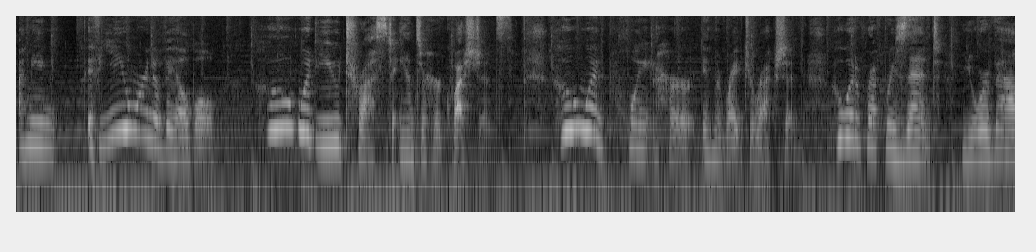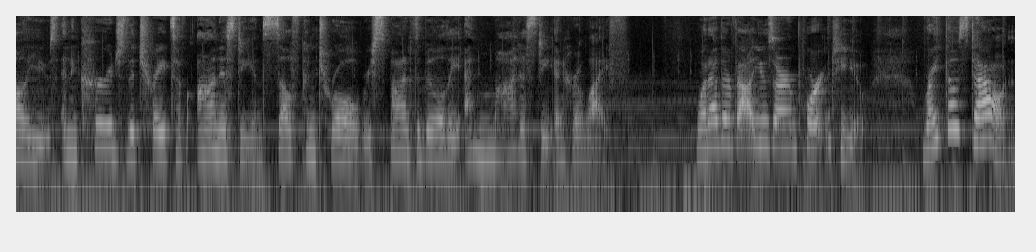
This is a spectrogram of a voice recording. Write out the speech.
I mean, if you weren't available, who would you trust to answer her questions? Who would point her in the right direction? Who would represent your values and encourage the traits of honesty and self control, responsibility, and modesty in her life? What other values are important to you? Write those down,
